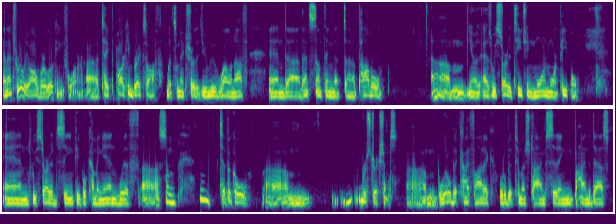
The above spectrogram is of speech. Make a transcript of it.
And that's really all we're looking for. Uh, take the parking brakes off. Let's make sure that you move well enough. And uh, that's something that uh, Pavel, um, you know, as we started teaching more and more people, and we started seeing people coming in with uh, some typical um, restrictions, um, a little bit kyphotic, a little bit too much time sitting behind the desk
